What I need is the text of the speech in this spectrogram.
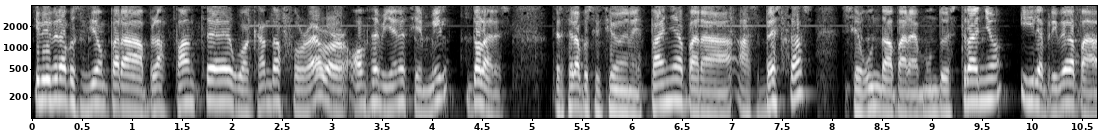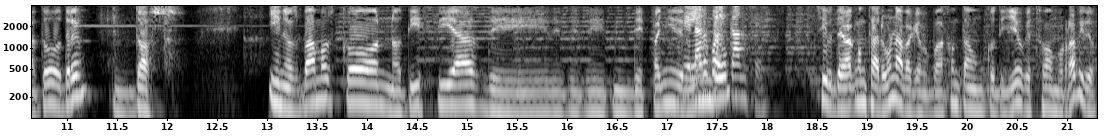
Y primera posición para Black Panther, Wakanda Forever, 11.100.000 dólares. Tercera posición en España para Asbestas, segunda para Mundo Extraño y la primera para Todo Tren, 2. Y nos vamos con noticias de, de, de- de- España y del De largo mundo. alcance. Sí, te voy a contar una para que me puedas contar un cotilleo, que esto va muy rápido.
